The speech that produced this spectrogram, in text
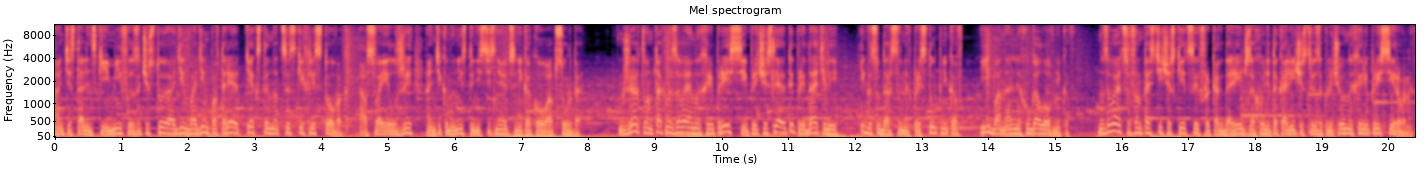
Антисталинские мифы зачастую один в один повторяют тексты нацистских листовок, а в своей лжи антикоммунисты не стесняются никакого абсурда. К жертвам так называемых репрессий причисляют и предателей, и государственных преступников, и банальных уголовников. Называются фантастические цифры, когда речь заходит о количестве заключенных и репрессированных.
